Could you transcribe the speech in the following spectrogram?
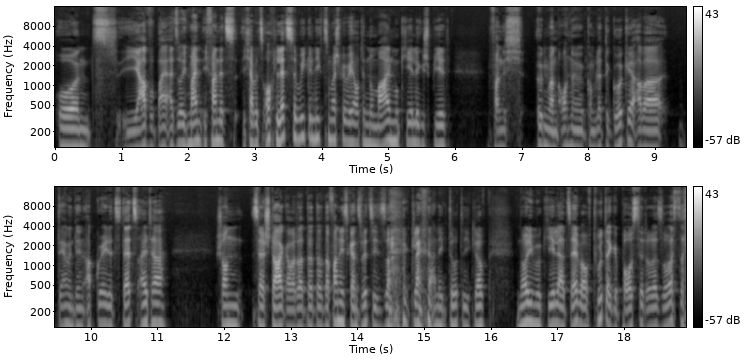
Und ja, wobei, also ich meine, ich fand jetzt, ich habe jetzt auch letzte Weekend League zum Beispiel, habe ich auch den normalen Mukiele gespielt. Fand ich irgendwann auch eine komplette Gurke, aber der mit den Upgraded Stats, Alter, schon sehr stark. Aber da, da, da fand ich es ganz witzig, eine kleine Anekdote. Ich glaube, Nordi Mukiele hat selber auf Twitter gepostet oder sowas, dass,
